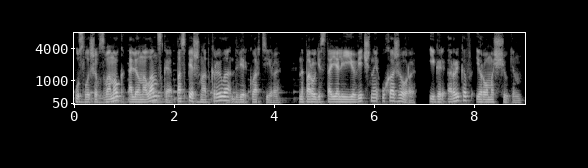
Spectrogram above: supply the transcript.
Услышав звонок, Алена Ланская поспешно открыла дверь квартиры. На пороге стояли ее вечные ухажеры Игорь Рыков и Рома Щукин.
